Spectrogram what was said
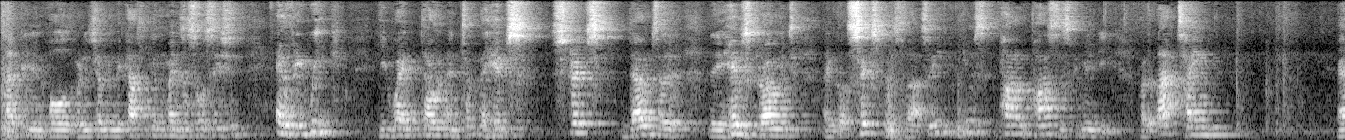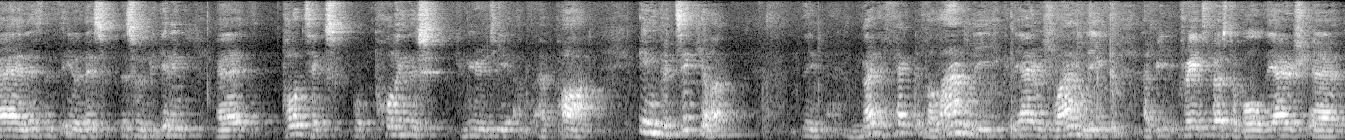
had been involved when he in the Catholic Young Men's Association. Every week he went down and took the Hibs strips down to the Hibs ground and got sixpence for that. So he, he was part and parcel of this community. But at that time, uh, this, you know, this, this was beginning, uh, politics were pulling this community apart. In particular, the net effect of the Land League, the Irish Land League, had been to create, first of all, the Irish uh,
